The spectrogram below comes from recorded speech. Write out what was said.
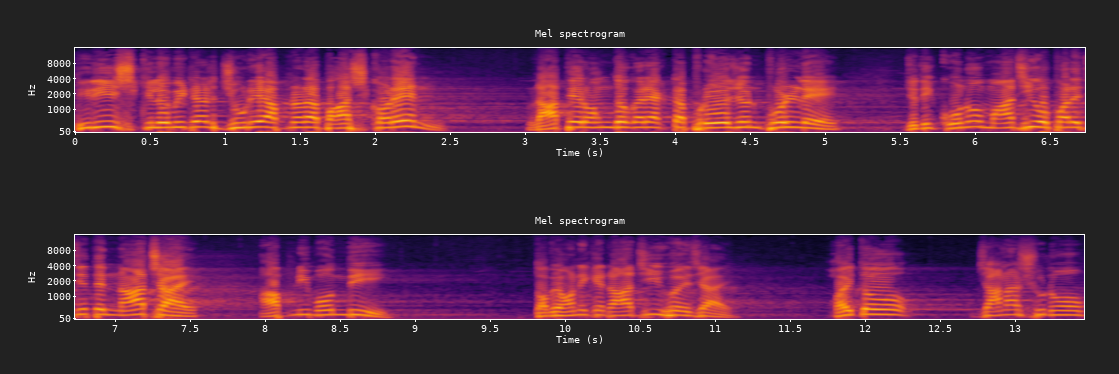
তিরিশ কিলোমিটার জুড়ে আপনারা বাস করেন, রাতের অন্ধকারে একটা প্রয়োজন পড়লে যদি কোনো মাঝি ওপারে যেতে না চায়, আপনি বন্দি। তবে অনেকে রাজি হয়ে যায়। হয়তো জানাশুনো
